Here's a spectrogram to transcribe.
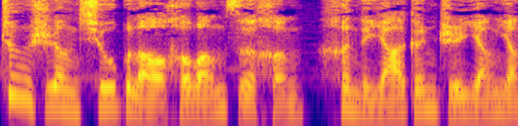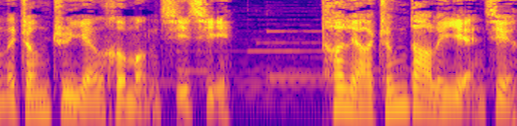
正是让邱不老和王子恒恨得牙根直痒痒的张之言和蒙奇奇。他俩睁大了眼睛，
